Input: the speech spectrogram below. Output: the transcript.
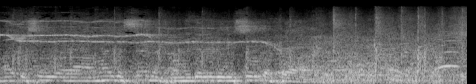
I see you uh, May the 7th when we get into the super fight.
